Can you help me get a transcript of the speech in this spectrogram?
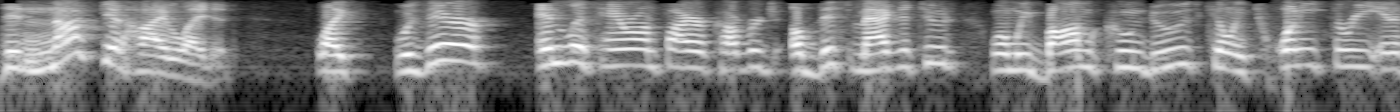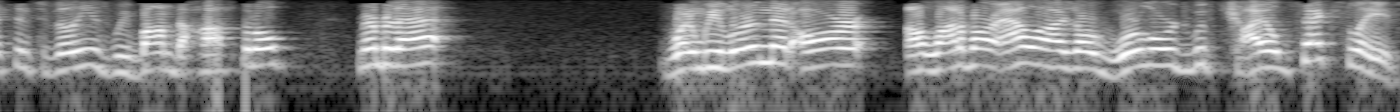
did not get highlighted. Like, was there endless hair on fire coverage of this magnitude when we bombed Kunduz, killing 23 innocent civilians? We bombed a hospital. Remember that? When we learned that our a lot of our allies are warlords with child sex slaves,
